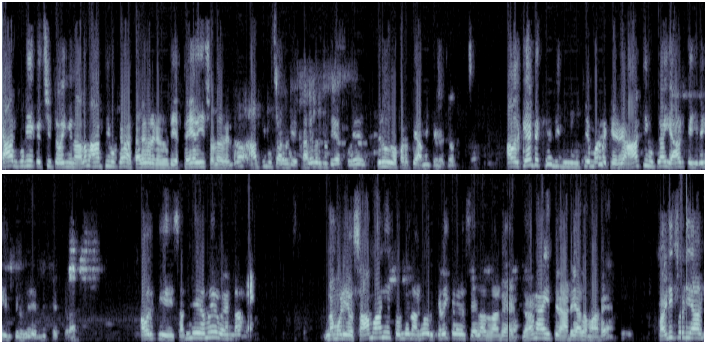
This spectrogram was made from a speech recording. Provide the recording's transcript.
யார் புதிய கட்சி துவங்கினாலும் அதிமுக தலைவர்களுடைய பெயரை சொல்ல வேண்டும். அதிமுகவுடைய தலைவர்களுடைய திருவுருவப்படத்தை படத்தை அமைக்க வேண்டும். அவர் கேட்ட கேள்வி முக்கியமான கேள்வி அதிமுக யார் கையிலே இருக்கிறது என்று கேட்கிறார். அவருக்கு சந்தேகமே வேண்டாம். நம்முடைய சாமானிய தொண்டனாக ஒரு கிளைக்கழக செயலாளராக ஜனநாயகத்தின் அடையாளமாக படிப்படியாக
